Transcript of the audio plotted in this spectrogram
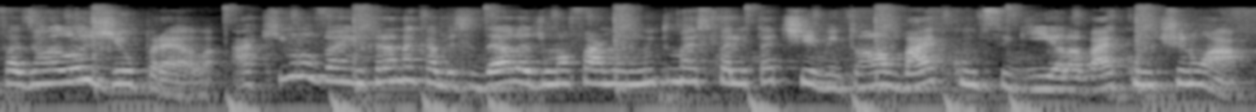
fazer um elogio para ela. Aquilo vai entrar na cabeça dela de uma forma muito mais qualitativa, então ela vai conseguir, ela vai continuar.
